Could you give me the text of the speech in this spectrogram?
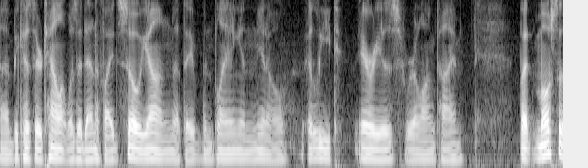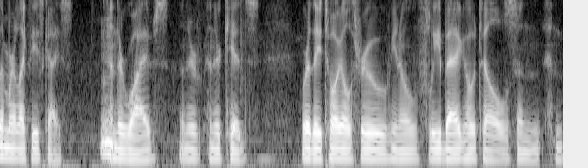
Uh, because their talent was identified so young that they've been playing in you know elite areas for a long time, but most of them are like these guys. mm, and their wives and their and their kids, where they toil through you know flea bag hotels and and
